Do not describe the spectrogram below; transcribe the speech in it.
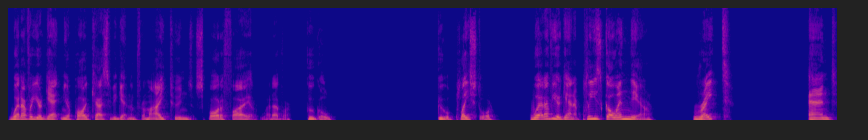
wherever you're getting your podcasts. If you're getting them from iTunes, Spotify, or whatever, Google, Google Play Store, wherever you're getting it, please go in there, rate, and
